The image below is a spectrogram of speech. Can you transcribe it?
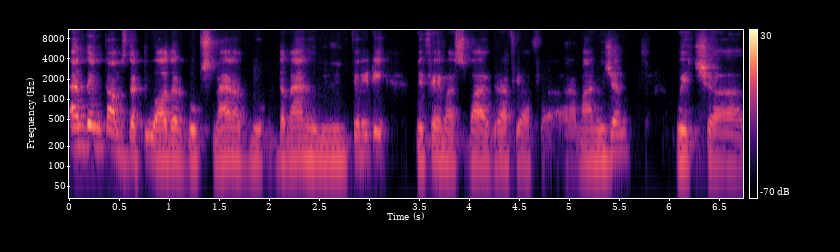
And then comes the two other books, Man of New, The Man Who Knew Infinity, the famous biography of uh, Ramanujan, which uh,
